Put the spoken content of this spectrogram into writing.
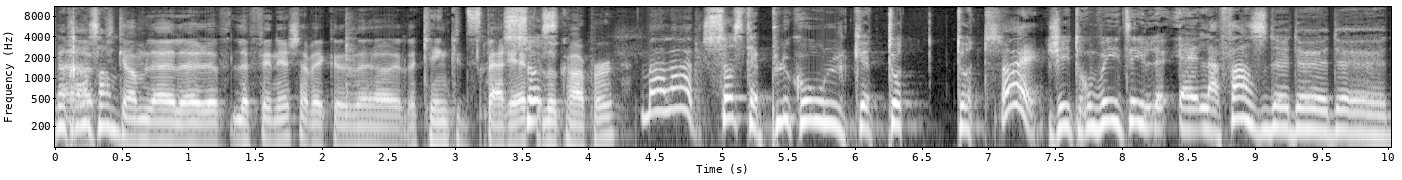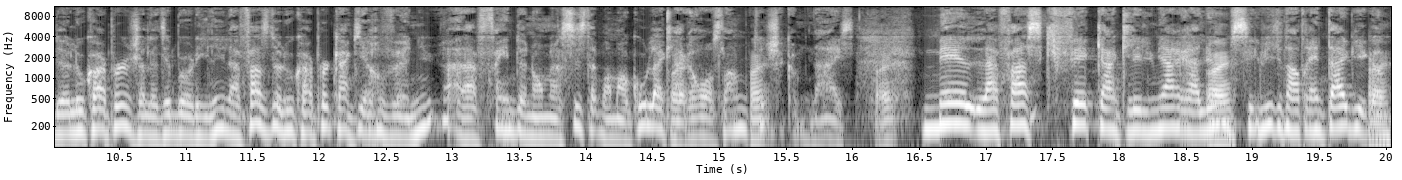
Mettre Euh, ensemble. comme le, le, finish avec le, le King qui disparaît, Ça, Luke Harper. Malade! Ça, c'était plus cool que tout. Tout. Ouais. J'ai trouvé, tu sais, euh, la face de, de, de, de Luke Harper, j'allais dire Brody Lee, la face de Luke Harper quand il est revenu à la fin de Non Merci, c'était vraiment cool, avec la grosse langue, tout, j'étais comme nice. Ouais. Mais la face qu'il fait quand les lumières allument, Ouais. c'est lui qui est en train de tag, il est comme,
